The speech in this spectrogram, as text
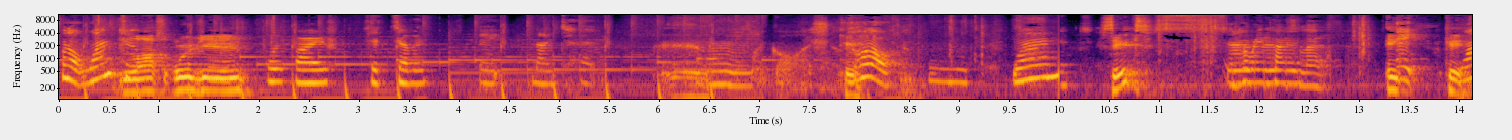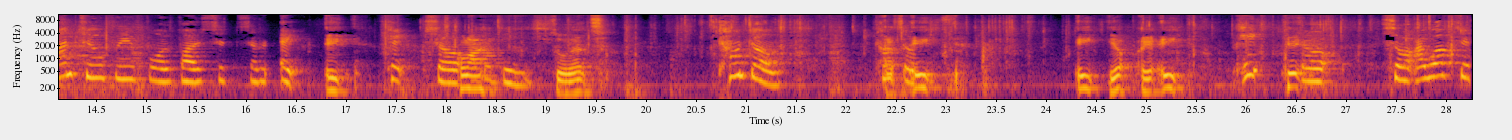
hold on, one, two. Lost Origin. Four, five, six, seven, eight, nine, ten. Oh my gosh. Okay. So, hold on. One, six. And how many packs left? Eight. Eight. Okay. One, two, three, four, five, six, seven, eight. Eight. Okay, so Hold on. These. So that's count them. Count that's them. eight. Eight. Yep, I got eight. Okay. Okay. So, so I want to.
